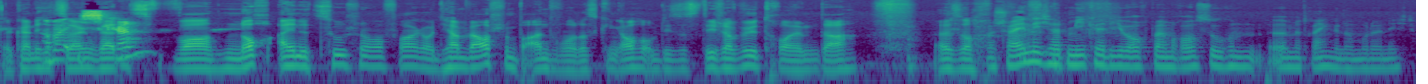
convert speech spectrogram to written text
da kann ich Aber jetzt sagen, wir kann- zwar noch eine Zuschauerfrage, aber die haben wir auch schon beantwortet. Es ging auch um dieses Déjà-vu-Träumen da. Also, Wahrscheinlich hat Mika die auch beim Raussuchen äh, mit reingenommen, oder nicht?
